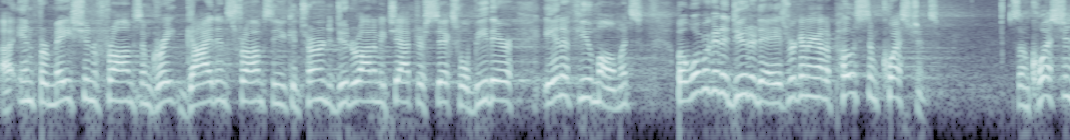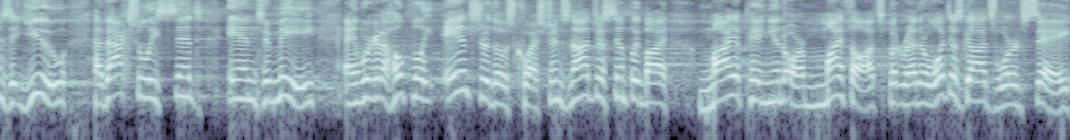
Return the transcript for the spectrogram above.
uh, information from, some great guidance from. So you can turn to Deuteronomy chapter 6. We'll be there in a few moments. But what we're going to do today is we're going to kind of post some questions some questions that you have actually sent in to me, and we're going to hopefully answer those questions, not just simply by my opinion or my thoughts, but rather what does God's Word say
